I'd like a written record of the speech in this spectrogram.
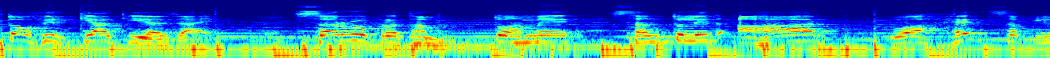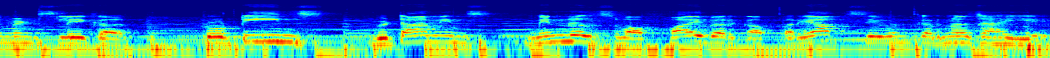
तो फिर क्या किया जाए? सर्वप्रथम तो हमें संतुलित आहार व हेल्थ सप्लीमेंट्स लेकर प्रोटीन्स विटामिन मिनरल्स व फाइबर का पर्याप्त सेवन करना चाहिए।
